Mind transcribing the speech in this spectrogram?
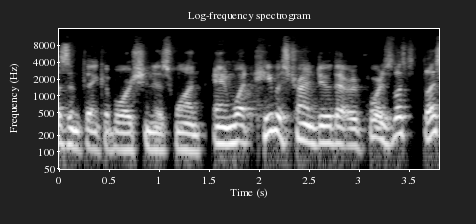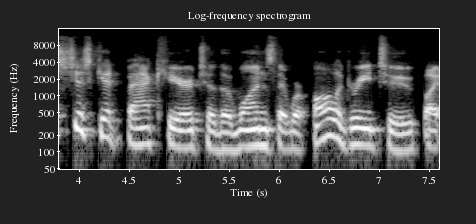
doesn't think abortion is one. And what he was trying to do with that report is let's let's just get back here to the ones that were all agreed to by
